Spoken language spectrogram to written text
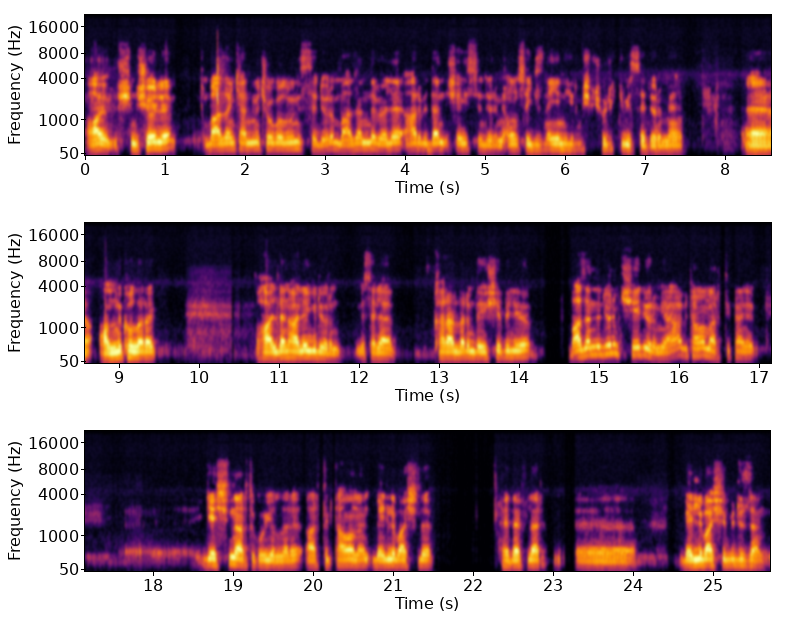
Abi şimdi şöyle bazen kendimi çok olgun hissediyorum. Bazen de böyle harbiden şey hissediyorum. ya, 18'ine yeni girmiş bir çocuk gibi hissediyorum yani. Ee, anlık olarak halden hale giriyorum. Mesela kararlarım değişebiliyor. Bazen de diyorum ki şey diyorum ya abi tamam artık hani geçtin artık o yılları. Artık tamamen belli başlı hedefler, e, belli başlı bir düzen,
